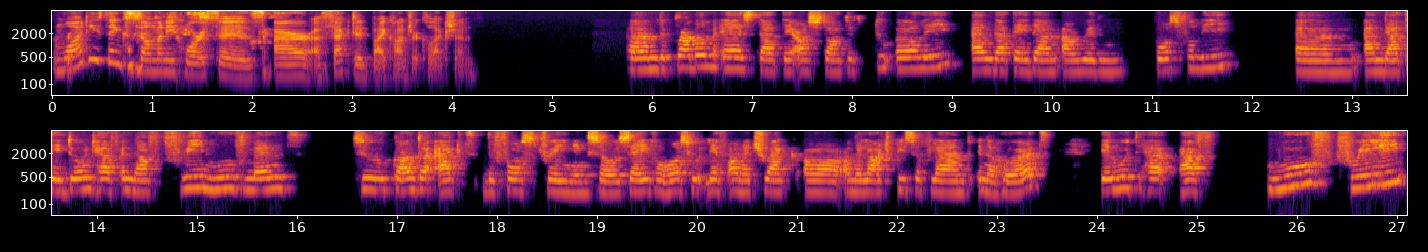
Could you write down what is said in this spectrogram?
Why do you think so many horses are affected by contracollection? Um, the problem is that they are started too early and that they then are ridden forcefully um, and that they don't have enough free movement to counteract the forced training. So, say if a horse would live on a track or on a large piece of land in a herd, they would ha- have move freely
